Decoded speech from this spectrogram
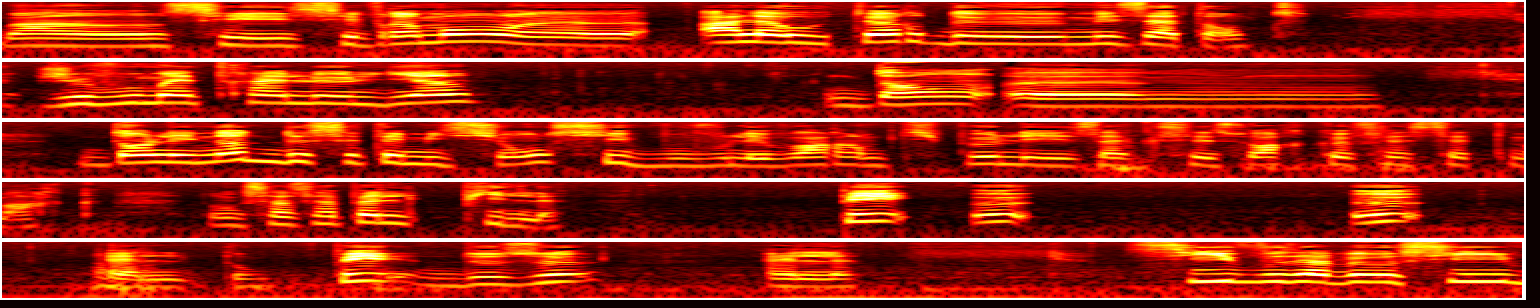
ben, c'est vraiment à la hauteur de mes attentes. Je vous mettrai le lien dans, dans les notes de cette émission si vous voulez voir un petit peu les accessoires que fait cette marque. Donc ça s'appelle Pile. P-E-E-L. Donc P-2-E-L. Si vous avez aussi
